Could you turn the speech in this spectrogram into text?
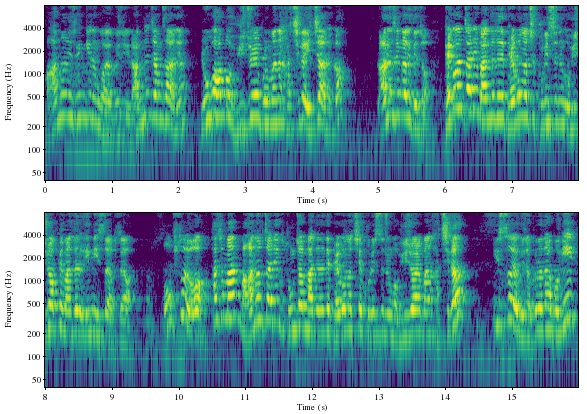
만 원이 생기는 거야. 그지? 남는 장사 아니야? 요거 한번 위조해 볼 만한 가치가 있지 않을까? 라는 생각이 들죠. 100원짜리 만드는데 100원어치 구리 쓰는 거 위조화폐 만드는 의미 있어요? 없어요? 없어요. 하지만 만 원짜리 동전 만드는데 100원어치의 구리 쓰는 거 위조할 만한 가치가 있어요. 그죠? 그러다 보니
